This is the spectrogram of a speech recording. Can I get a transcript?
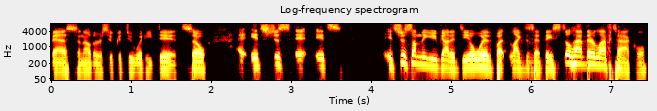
Bess and others who could do what he did. So it's just it, it's it's just something you've got to deal with. But like I mm-hmm. said, they still have their left tackle,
